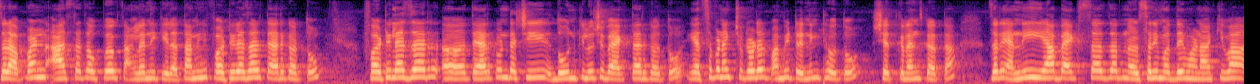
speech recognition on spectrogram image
जर आपण आज त्याचा उपयोग चांगल्याने केला तर आम्ही फर्टिलायझर तयार करतो. फर्टिलायझर तयार करून त्याची दोन किलोची बॅग तयार करतो. याचं पण एक छोटं छोटं आम्ही ट्रेनिंग ठेवतो शेतकऱ्यांकरता. जर यांनी या बॅग्सचा जर नर्सरीमध्ये म्हणा किंवा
